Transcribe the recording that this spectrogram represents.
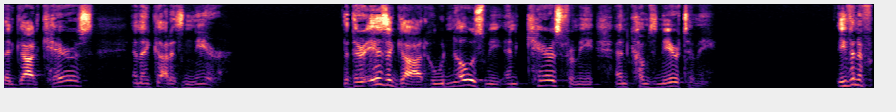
that God cares, and that God is near. That there is a God who knows me and cares for me and comes near to me. Even if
